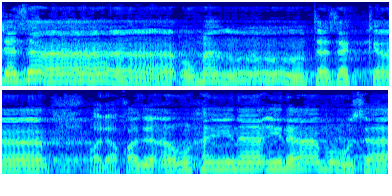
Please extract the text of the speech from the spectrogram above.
جزاء من تزكى. ولقد أوحينا إلى موسى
